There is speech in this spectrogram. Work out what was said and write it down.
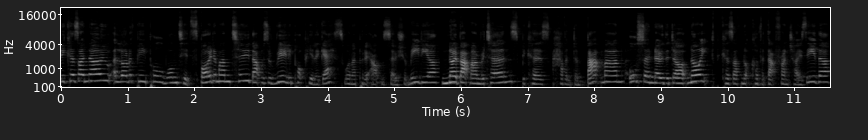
because I know a lot of people wanted Spider Man 2. That was a really popular guess when I put it out on social media. No Batman Returns because I haven't done Batman. Also, no The Dark Knight because I've not covered that franchise either.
